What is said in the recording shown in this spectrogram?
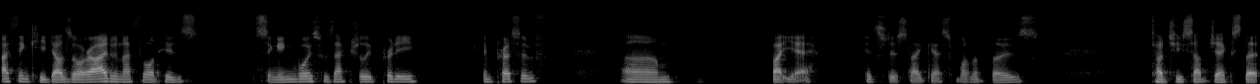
I think he does all right, and I thought his singing voice was actually pretty impressive. Um, but yeah, it's just I guess one of those touchy subjects that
